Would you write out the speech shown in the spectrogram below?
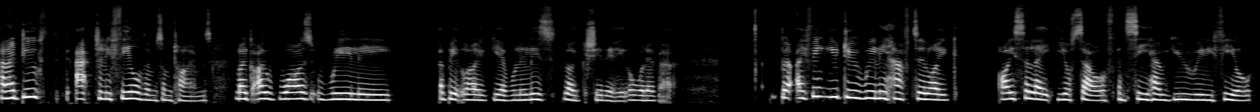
And I do th- actually feel them sometimes. Like I was really a bit like, yeah, well, Lily's like shitty or whatever. But I think you do really have to like isolate yourself and see how you really feel.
